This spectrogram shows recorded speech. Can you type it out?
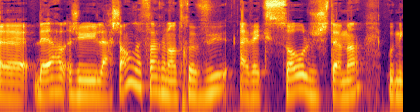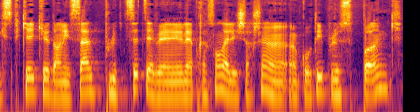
Euh, D'ailleurs, j'ai eu la chance de faire une entrevue avec Soul, justement, où il m'expliquait que dans les salles plus petites, il y avait l'impression d'aller chercher un, un côté plus punk.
